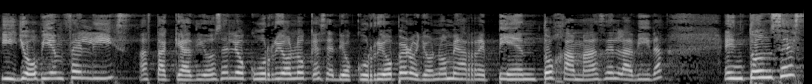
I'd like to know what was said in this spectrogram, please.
y yo bien feliz, hasta que a Dios se le ocurrió lo que se le ocurrió, pero yo no me arrepiento jamás en la vida. Entonces,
